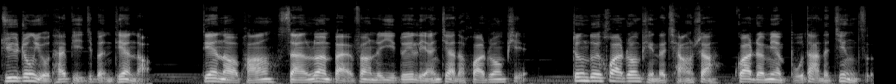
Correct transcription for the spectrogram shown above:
居中有台笔记本电脑，电脑旁散乱摆放着一堆廉价的化妆品。正对化妆品的墙上挂着面不大的镜子，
